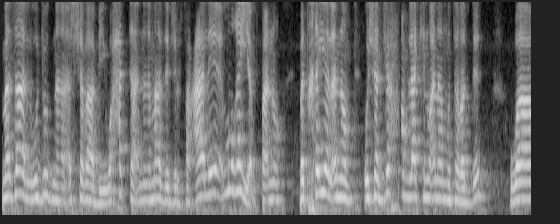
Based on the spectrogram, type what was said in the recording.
ما زال وجودنا الشبابي وحتى النماذج الفعالة مغيب. فأنه بتخيل أنه أشجعهم لكن وأنا متردد. و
